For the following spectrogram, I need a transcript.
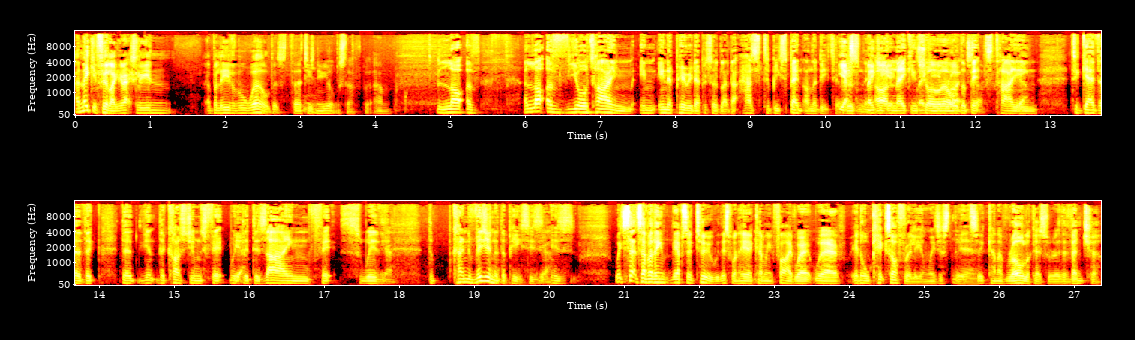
and make it feel like you're actually in a believable world that's 30s New York stuff. But um, a lot of a lot of your time in, in a period episode like that has to be spent on the details, Yes, doesn't it? making on it- making, making sure it all right the bits tie Yeah. Together. The the you know, the costumes fit with Yeah. the design fits with Yeah. the kind of vision of the piece is Yeah. is which sets up, I think, the episode two with this one here coming five, where where it all kicks off really, and we just it's a kind of roller coaster of adventure.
